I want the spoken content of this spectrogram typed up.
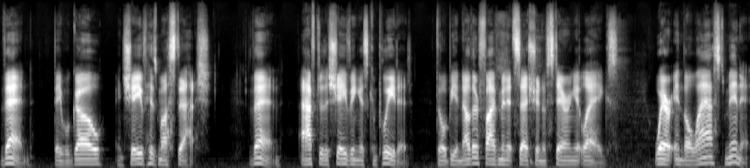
Then they will go and shave his mustache. Then, after the shaving is completed, there will be another five minute session of staring at legs, where in the last minute,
